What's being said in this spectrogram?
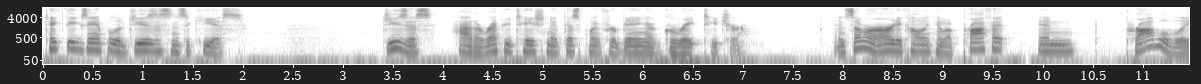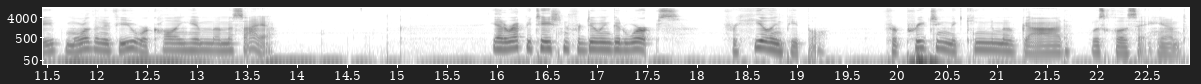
Take the example of Jesus and Zacchaeus. Jesus had a reputation at this point for being a great teacher. And some are already calling him a prophet, and probably more than a few were calling him a Messiah. He had a reputation for doing good works, for healing people, for preaching the kingdom of God was close at hand.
